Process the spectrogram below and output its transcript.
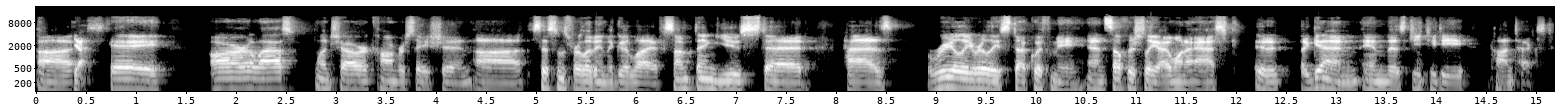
Uh, yes. Hey, our last lunch hour conversation, uh, Systems for Living the Good Life, something you said has really, really stuck with me. And selfishly, I want to ask it again in this GTD context.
